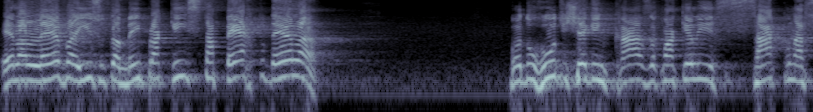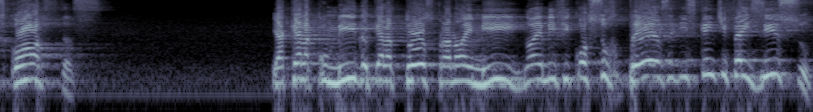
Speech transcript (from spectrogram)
ela leva isso também para quem está perto dela. Quando Ruth chega em casa com aquele saco nas costas, e aquela comida que ela trouxe para Noemi, Noemi ficou surpresa e disse: Quem te fez isso?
